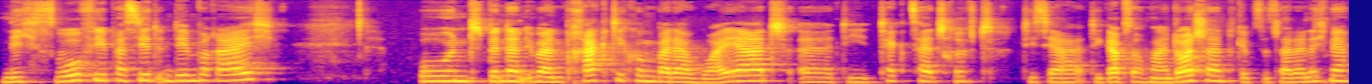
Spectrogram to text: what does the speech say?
nicht so viel passiert in dem Bereich und bin dann über ein Praktikum bei der Wired, äh, die Tech-Zeitschrift, die ja, die gab es auch mal in Deutschland, gibt es jetzt leider nicht mehr,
